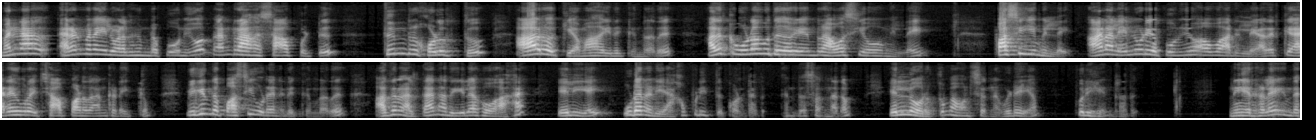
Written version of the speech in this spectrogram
மன்னா அரண்மனையில் வளர்கின்ற பூனையோ நன்றாக சாப்பிட்டு தின்று கொழுத்து ஆரோக்கியமாக இருக்கின்றது. அதற்கு உணவு தேவை என்று அவசியமும் இல்லை. பசியும் இல்லை. ஆனால் என்னுடைய பூமியோ அவ்வாறு இல்லை அதற்கு அரைகுறை சாப்பாடு தான் கிடைக்கும். மிகுந்த பசியுடன் இருக்கின்றது. அதனால் தான் அது இலகுவாக எலியை உடனடியாக பிடித்து கொண்டது என்று சொன்னதும் எல்லோருக்கும் அவன் சொன்ன விடயம் புரிகின்றது. நேர்களே இந்த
